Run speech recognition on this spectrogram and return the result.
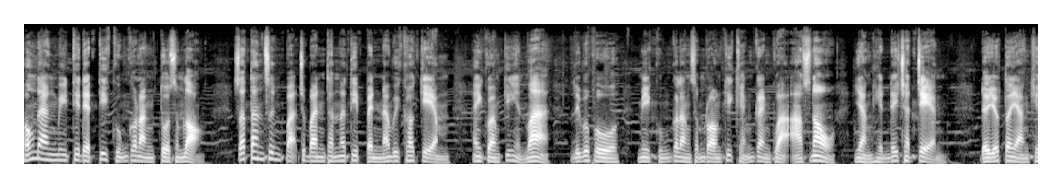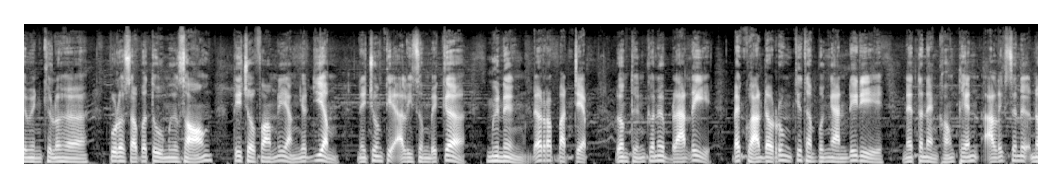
หงแดงมีทีเด็ดที่ขุมกำลังตัวสำรองซัตตันซึ่งปัจจุบันทำหน้าที่เป็นนักวิเคราะห์เกม ให้ความคิดเห็นว่าลิเวอร์พูลมีขุมกำลังสำรองที่แข็งแกร่งกว่าอาร์เซนอลอย่างเห็นได้ชัดเจน โดยยกตัวอย่างเควินเคลเฮอร์ ผู้รักษาประตูมือ 2 ที่โชว์ฟอร์มได้อย่างยอดเยี่ยม ในช่วงที่อาริซงเบเกอร์ มือหนึ่งได้รับบาดเจ็บ รวมถึงคอนเนอร์บราดลีย์แบ็คขวาดาวรุ่งที่ทำผลงานได้ดี ในตำแหน่งของเทนต์อเล็กซานเดอร์โน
